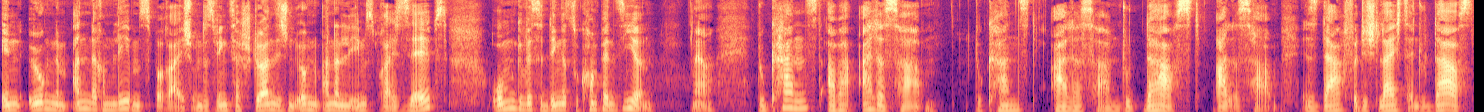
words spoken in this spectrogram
in irgendeinem anderen Lebensbereich und deswegen zerstören sie sich in irgendeinem anderen Lebensbereich selbst, um gewisse Dinge zu kompensieren. Ja, du kannst aber alles haben. Du kannst alles haben. Du darfst alles haben. Es darf für dich leicht sein. Du darfst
